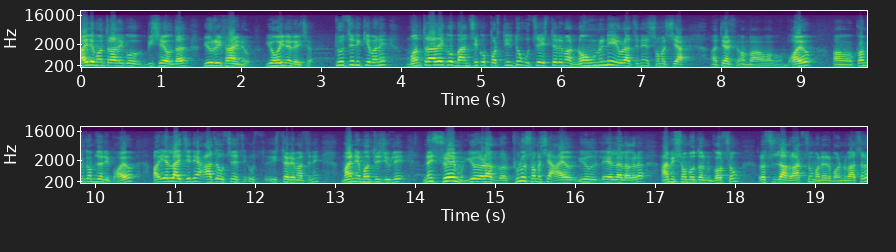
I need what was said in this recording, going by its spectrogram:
अहिले मन्त्रालयको विषय हुँदा यो रिफाइन हो यो होइन रहेछ। त्यो चाहिँ के भने मन्त्रालयको मान्छेको प्रतिनिधित्व उच्च स्तरीयमा नहुनु नै एउटा चाहिँ समस्या त्यहाँ भयो। कमी कमजोरी भयो। यसलाई चाहिँ नि आज उच्च स्तरीयमा चाहिँ मान्य मन्त्रीज्यूले नै स्वयं यो एउटा ठुलो समस्या आयो। यो यसलाई लगेर हामी सम्बोधन गर्छौँ र सुझाव राख्छौँ भनेर भन्नुभएको छ र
